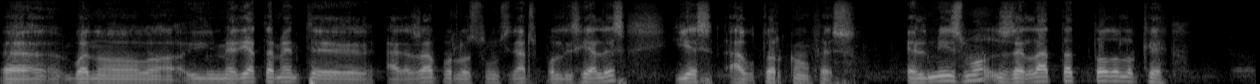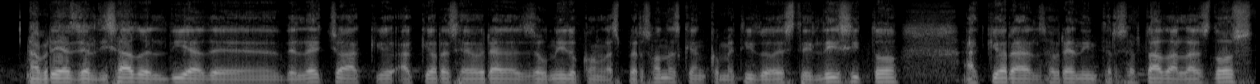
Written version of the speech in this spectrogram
eh, bueno, inmediatamente agarrado por los funcionarios policiales y es autor confeso. Él mismo relata todo lo que habría realizado el día del hecho, a qué, a qué, hora se habría reunido con las personas que han cometido este ilícito, a qué hora se habrían interceptado a las dos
